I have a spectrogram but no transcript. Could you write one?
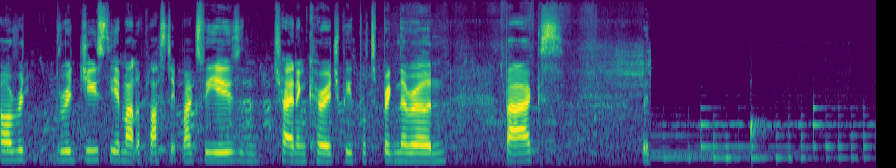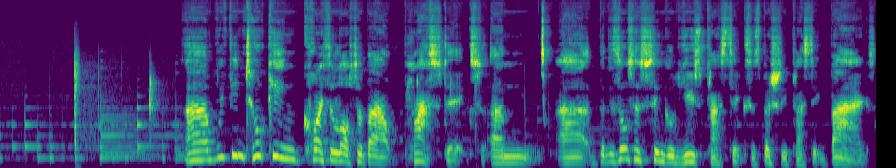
Or re- reduce the amount of plastic bags we use and try and encourage people to bring their own bags. Uh, we've been talking quite a lot about plastics, um, uh, but there's also single use plastics, especially plastic bags.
